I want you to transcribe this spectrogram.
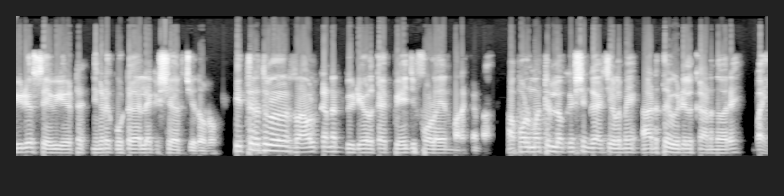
വീഡിയോ സേവ് ചെയ്തിട്ട് നിങ്ങളുടെ കൂട്ടുകാരിലേക്ക് ഷെയർ ചെയ്തോളൂ. ഇത്തരത്തിലുള്ള ട്രാവൽ കണ്ടന്റ് വീഡിയോകൾക്കായി പേജ് ഫോളോ ചെയ്യാൻ മറക്കണ്ട. അപ്പോൾ മറ്റു ലൊക്കേഷൻ കാഴ്ചകളുമായി അടുത്ത വീഡിയോയിൽ കാണുന്നവരെ ബൈ.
